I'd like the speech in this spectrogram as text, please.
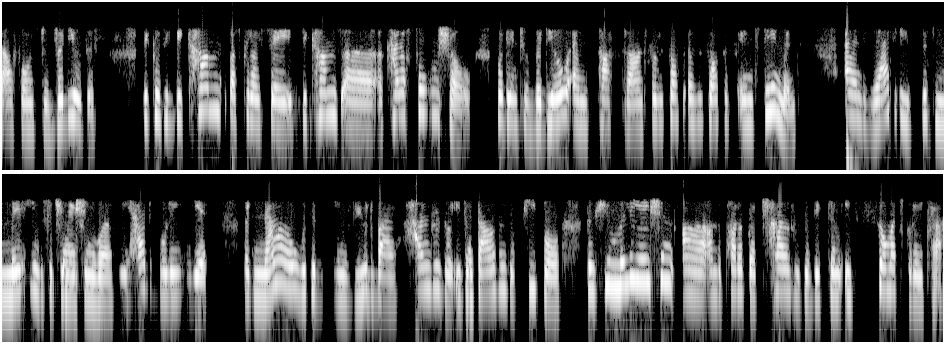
cell phones to video this. Because it becomes, what could I say, it becomes a, a kind of film show for them to video and pass around for a source, as a source of entertainment. And that is just making the situation worse. We had bullying, yes, but now with it being viewed by hundreds or even thousands of people, the humiliation uh, on the part of that child who's a victim is so much greater.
